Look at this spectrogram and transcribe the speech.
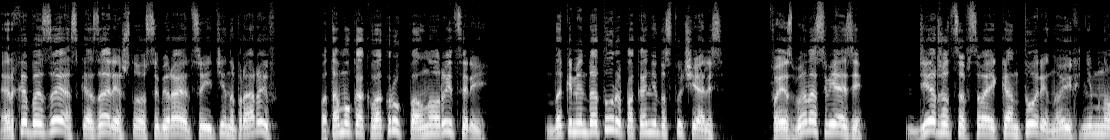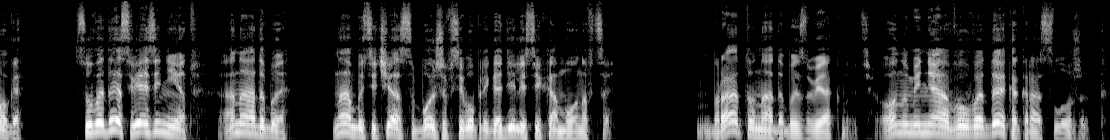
РХБЗ сказали, что собираются идти на прорыв, потому как вокруг полно рыцарей. До комендатуры пока не достучались. ФСБ на связи. Держатся в своей конторе, но их немного. С УВД связи нет, а надо бы. Нам бы сейчас больше всего пригодились их ОМОНовцы. Брату надо бы звякнуть. Он у меня в УВД как раз служит.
